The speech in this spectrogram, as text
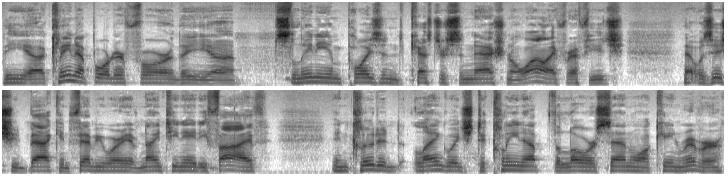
The uh, cleanup order for the uh, selenium poisoned Kesterson National Wildlife Refuge that was issued back in February of 1985 included language to clean up the lower San Joaquin River,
